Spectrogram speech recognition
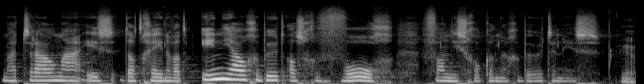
maar trauma is datgene wat in jou gebeurt als gevolg van die schokkende gebeurtenis. Ja,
